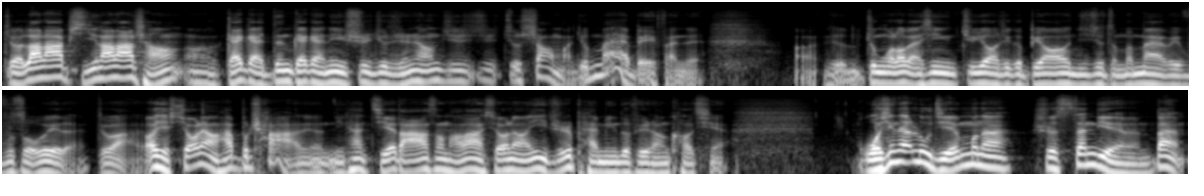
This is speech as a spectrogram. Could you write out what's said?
就拉拉皮、拉拉长啊，改改灯、改改内饰，就人常就就就上嘛，就卖呗，反正。啊，就中国老百姓就要这个标，你就怎么卖为无所谓的，对吧？而且销量还不差，你看捷达、桑塔纳销量一直排名都非常靠前。我现在录节目呢是三点半，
